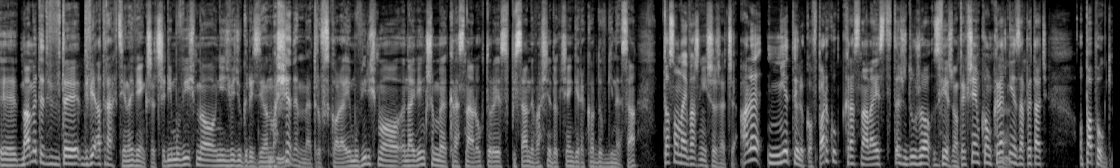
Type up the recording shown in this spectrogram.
Y, Mamy te, dwie- te dwie atrakcje największe, czyli mówiliśmy o niedźwiedziu grizzly, on ma 7 metrów z kolei. Mówiliśmy o największym krasnalu, który jest wpisany właśnie do Księgi Rekordów Guinnessa. To są najważniejsze rzeczy, ale nie tylko. W Parku Krasnala jest też dużo zwierząt. Ja chciałem konkretnie zapytać o papugi.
